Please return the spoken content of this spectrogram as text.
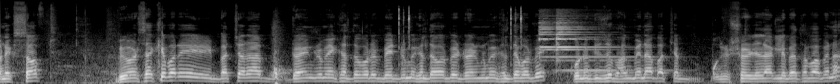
অনেক সফট ভিউয়ার্স একেবারে বাচ্চারা ড্রয়িং রুমে খেলতে পারবে বেডরুমে খেলতে পারবে ড্রয়িং রুমে খেলতে পারবে। কোনো কিছু ভাঙবে না বাচ্চা শরীরে লাগলে ব্যথা পাবে না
